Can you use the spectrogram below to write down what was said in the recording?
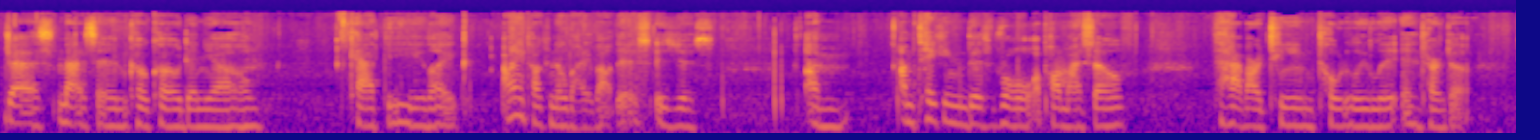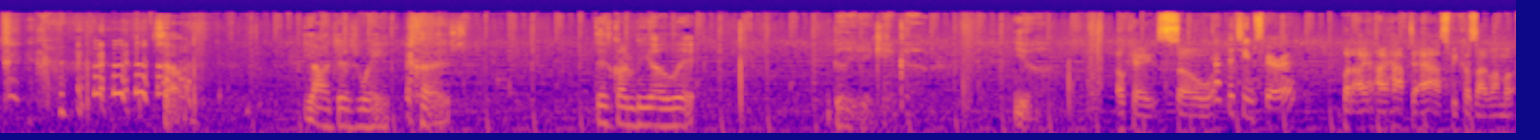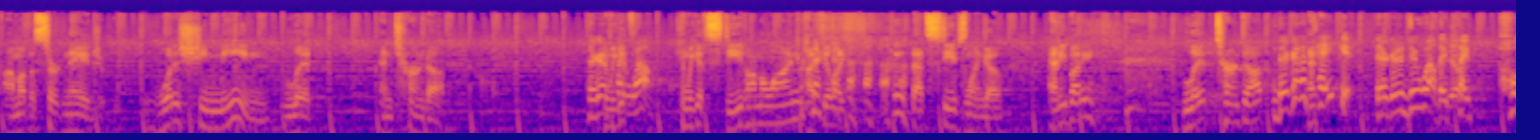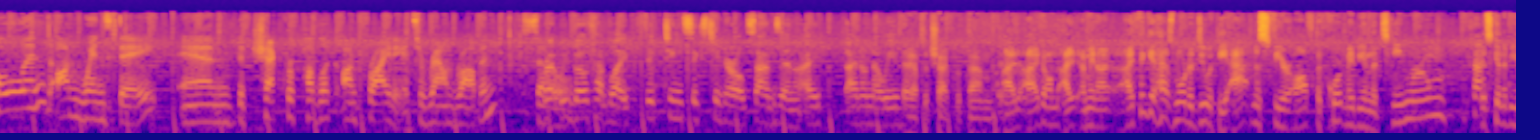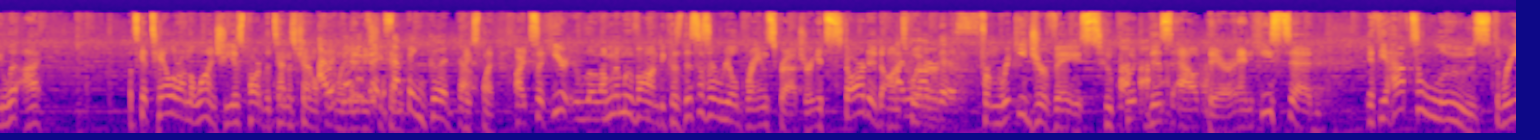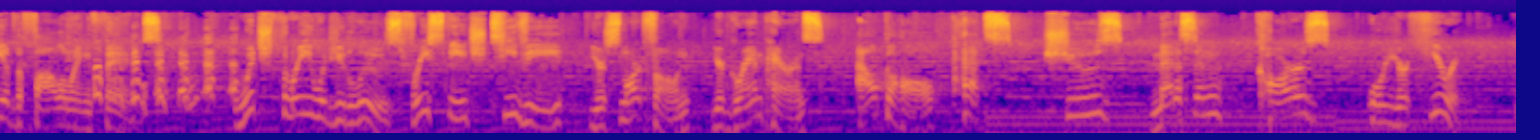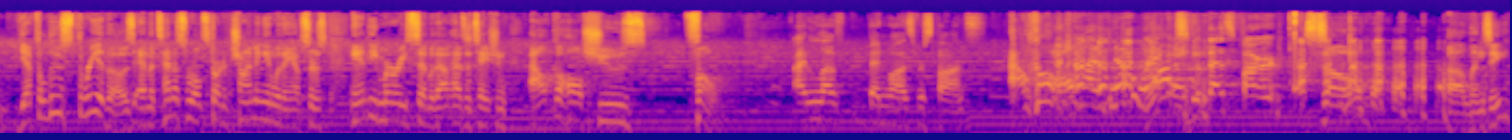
Jess, Madison, Coco, Danielle, Kathy, like I ain't talking to nobody about this. It's just I'm I'm taking this role upon myself to have our team totally lit and turned up. So y'all just wait cuz there's going to be a lit Billie Jean King Cup. Yeah. Okay, so, Got the team spirit. but I, I have to ask because I'm, I'm, I'm of a certain age. What does she mean, lit and turned up? They're going to we play get well. Can we get Steve on the line? I feel like that's Steve's lingo. Anybody? Lit, turned up? They're going to And- take it. They're going to do well. They Yep. play Poland on Wednesday and the Czech Republic on Friday. It's a round robin. So But we both have like 15, 16 year old sons, and I, I don't know either. I have to check with them. I, I don't. I, I mean, I, I think it has more to do with the atmosphere off the court, maybe in the team room. Okay. It's going to be lit. I, let's get Taylor on the line. She is part of the Tennis Channel I would family. think maybe she can something good, though. explain. All right. So here, I'm going to move on because this is a real brain scratcher. It started on I Twitter from Ricky Gervais, who put this out there, and he said. If you have to lose three of the following things, which three would you lose? Free speech, TV, your smartphone, your grandparents, alcohol, pets, shoes, medicine, cars, or your hearing? You have to lose three of those, and the tennis world started chiming in with answers. Andy Murray said without hesitation alcohol, shoes, phone. I love Benoit's response. Alcohol? no way. That's the best part. So, uh, Lindsay,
